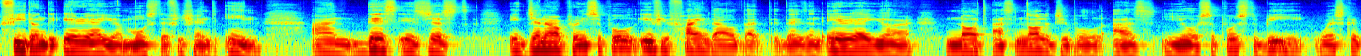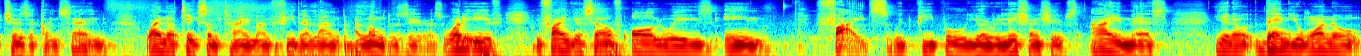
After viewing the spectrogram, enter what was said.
feed on the area you are most efficient in and this is just a general principle if you find out that there's an area you are not as knowledgeable as you're supposed to be where scriptures are concerned why not take some time and feed along along those areas what if you find yourself always in fights with people your relationships a mess you know then you want to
